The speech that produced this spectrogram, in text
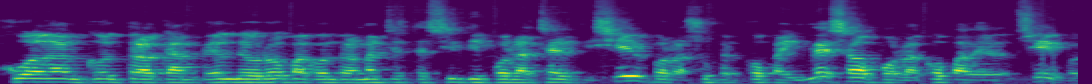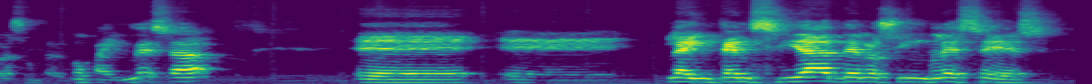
juegan contra el campeón de Europa, contra el Manchester City por la Charity Shield, por la Supercopa inglesa o por la Copa de sí, por la Supercopa inglesa. Eh, eh, la intensidad de los ingleses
